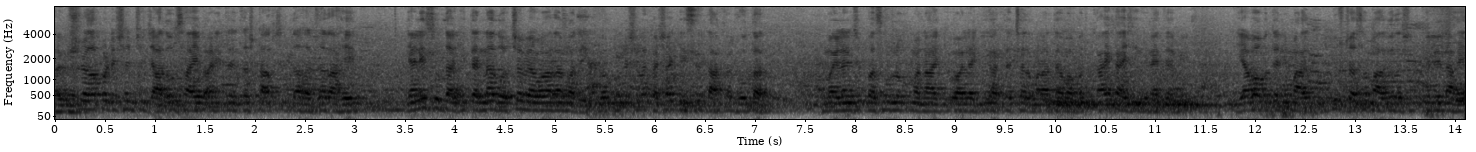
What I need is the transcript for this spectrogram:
विष्णुराव पटेशांचे जाधव साहेब आणि त्यांचा स्टाफसुद्धा हजर आहे यांनीसुद्धा की त्यांना रोजच्या व्यवहारामध्ये किंवा पोलिसाला कशा केसेस दाखल होतात महिलांची फसवणूक म्हणा किंवा लैंगिक अत्याचार म्हणा त्याबाबत काय काळजी घेण्यात यावी याबाबत त्यांनी मार्ग उत्कृष्ट असं मार्गदर्शन केलेलं आहे.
